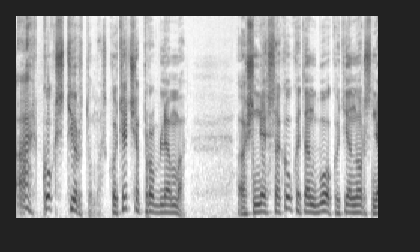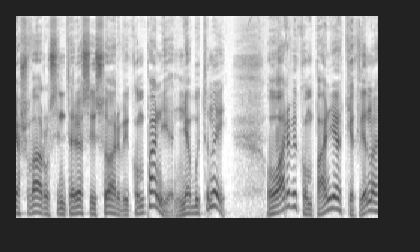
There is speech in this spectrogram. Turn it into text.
Ai, koks skirtumas, kokia čia problema? Aš nesakau, kad ten buvo kokie nors nešvarūs interesai su Arvi kompanija, nebūtinai. O Arvi kompanija, kiekviena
